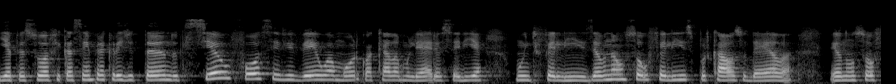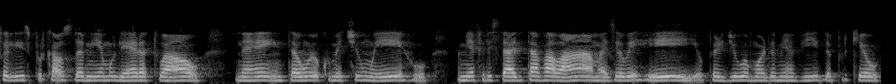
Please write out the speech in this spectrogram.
e a pessoa fica sempre acreditando que se eu fosse viver o amor com aquela mulher, eu seria muito feliz. Eu não sou feliz por causa dela, eu não sou feliz por causa da minha mulher atual, né? Então eu cometi um erro, a minha felicidade estava lá, mas eu errei, eu perdi o amor da minha vida porque eu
